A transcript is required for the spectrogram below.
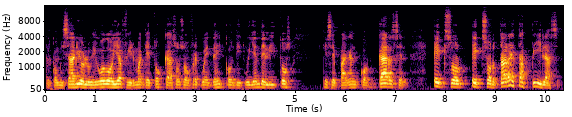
El comisario Luis Godoy afirma que estos casos son frecuentes y constituyen delitos que se pagan con cárcel. exhortar a estas pilas,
